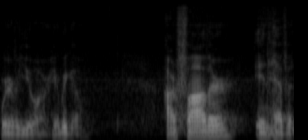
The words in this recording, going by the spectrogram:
wherever you are. Here we go. Our Father in heaven,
